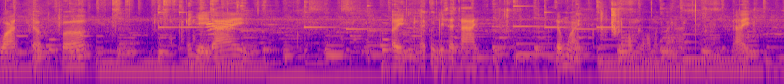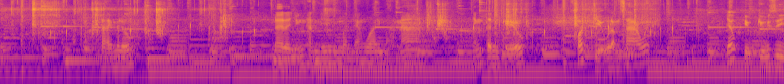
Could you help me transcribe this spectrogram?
What the fuck? Cái gì đây? Ơi mình thấy có gì sai sai. Đúng rồi. Lộn lộn mà các bạn ơi. Đây. Đây mới đúng. Đây là những thanh niên mình đang quay mà nó nhắn tin, kiểu khó chịu làm sao ấy. Dấu hiệu kiểu gì?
